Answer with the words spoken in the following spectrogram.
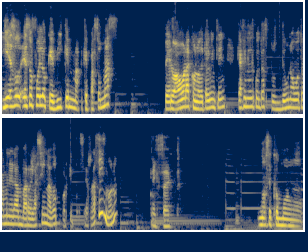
Y eso, eso fue lo que vi que, que pasó más. Pero ahora con lo de Calvin Klein, que a final de cuentas, pues de una u otra manera va relacionado porque pues es racismo, ¿no? Exacto. No sé cómo,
